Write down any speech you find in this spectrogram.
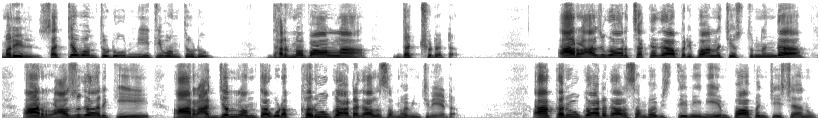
మరి సత్యవంతుడు నీతివంతుడు ధర్మపాలన దక్షుడట. ఆ రాజుగారు చక్కగా పరిపాలన చేస్తుండగా ఆ రాజుగారికి ఆ రాజ్యంలో అంతా కూడా కరువు కాటకాలు సంభవించినాయట. ఆ కరువు కాటకాలు సంభవిస్తే నేనేం పాపం చేశాను?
